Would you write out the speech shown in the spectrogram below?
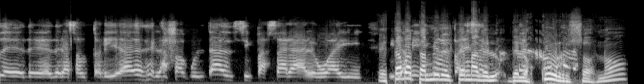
de, de- de las autoridades de la facultad si pasara algo ahí. Estaba también el tema parece de, lo- de los cursos, ¿no?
